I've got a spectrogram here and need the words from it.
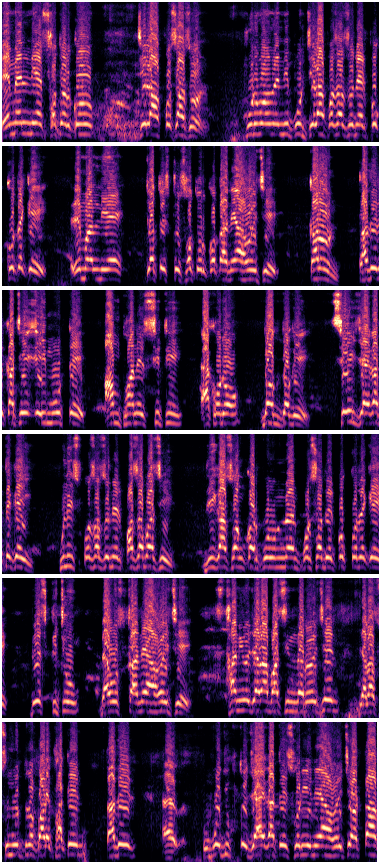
রেমেল নিয়ে সতর্ক জেলা প্রশাসন। পূর্ব মেদিনীপুর জেলা প্রশাসনের পক্ষ থেকে রেমাল নিয়ে যথেষ্ট সতর্কতা নেওয়া হয়েছে। কারণ তাদের কাছে এই মুহূর্তে আমফানের স্মৃতি এখনও দগদগে। সেই জায়গা থেকেই পুলিশ প্রশাসনের পাশাপাশি দীঘা শঙ্করপুর উন্নয়ন পরিষদের পক্ষ থেকে বেশ কিছু ব্যবস্থা নেওয়া হয়েছে। স্থানীয় যারা বাসিন্দা রয়েছেন, যারা সমুদ্র পাড়ে থাকেন, তাদের উপযুক্ত জায়গাতে সরিয়ে নেওয়া হয়েছে, অর্থাৎ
